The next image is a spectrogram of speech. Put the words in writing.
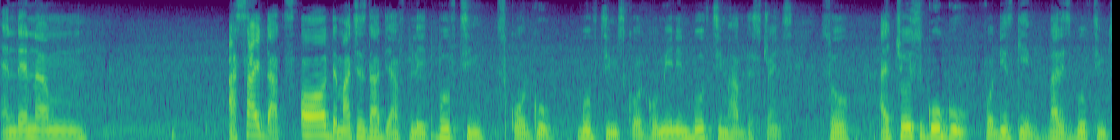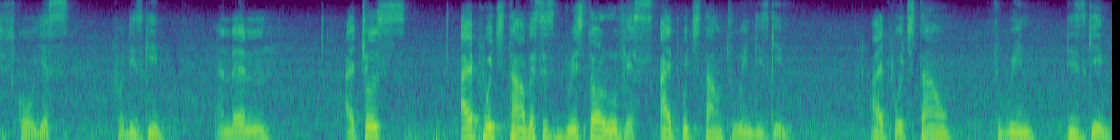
And then um aside that, all the matches that they have played, both team scored goal. Both team scored goal, meaning both team have the strength. So I chose go go for this game. That is both team to score. Yes, for this game. And then I chose Ipswich Town versus Bristol Rovers. Ipswich Town to win this game. Ipswich Town to win this game.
